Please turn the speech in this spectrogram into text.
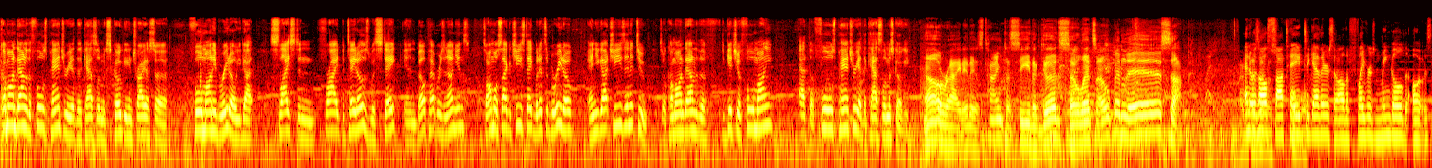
Come on down to the Fool's Pantry at the Castle of Muskogee and try us a full Monty burrito. You got sliced and fried potatoes with steak and bell peppers and onions. It's almost like a cheesesteak, but it's a burrito, and you got cheese in it too. So come on down to the to get you a full Monty at the Fool's Pantry at the Castle of Muskogee. All right, it is time to see the goods, so let's open this up. And it was Because all sautéed full. together, so all the flavors mingled. Oh, it was,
